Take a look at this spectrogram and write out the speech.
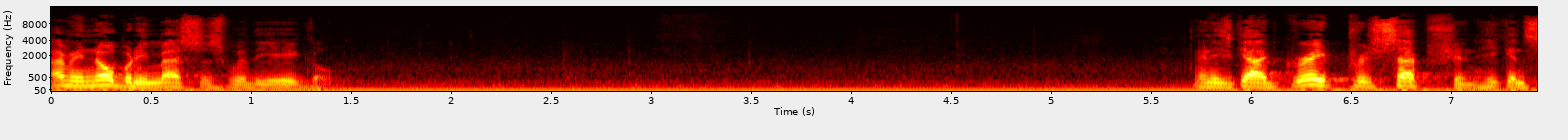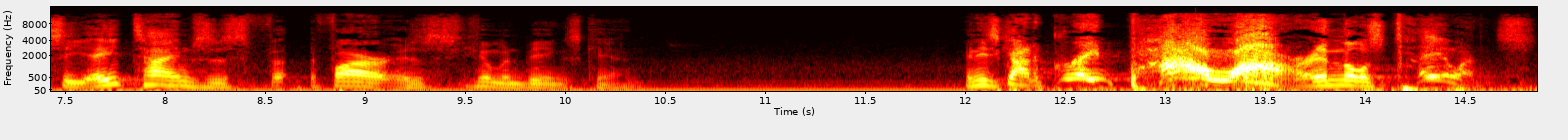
I mean, nobody messes with the eagle. And he's got great perception. He can see eight times as far as human beings can. And he's got great power in those talons.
